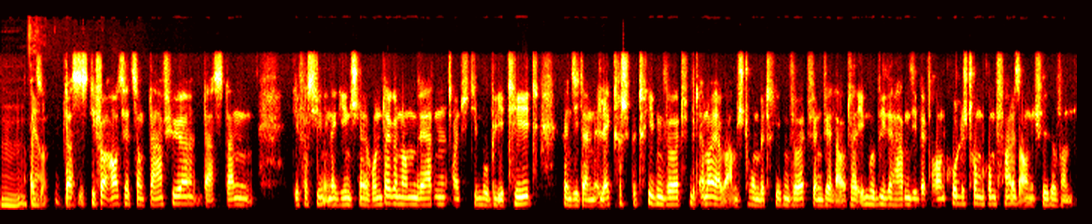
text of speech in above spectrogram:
Mhm, also ja. das ist die Voraussetzung dafür, dass dann die fossilen Energien schnell runtergenommen werden und die Mobilität, wenn sie dann elektrisch betrieben wird, mit erneuerbarem Strom betrieben wird. Wenn wir lauter E-Mobile haben, die mit Braunkohlestrom rumfahren, ist auch nicht viel gewonnen.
